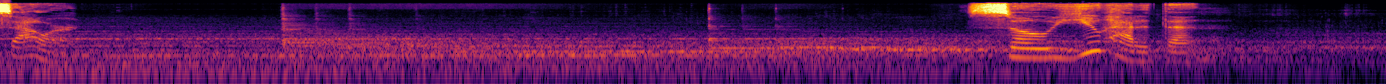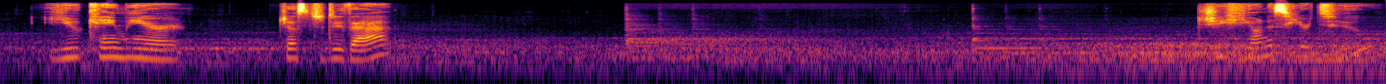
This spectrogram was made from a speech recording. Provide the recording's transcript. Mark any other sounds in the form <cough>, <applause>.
this hour? So you had it then? You came here just to do that? Jihyun is here too?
